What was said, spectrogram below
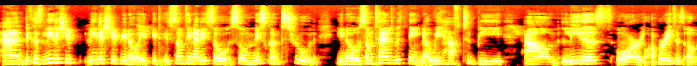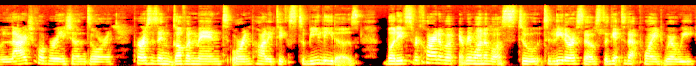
And because leadership, leadership, you know, it, it, it's something that is so, so misconstrued. You know, sometimes we think that we have to be, um, leaders or operators of large corporations or persons in government or in politics to be leaders but it's required of every one of us to to lead ourselves to get to that point where we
